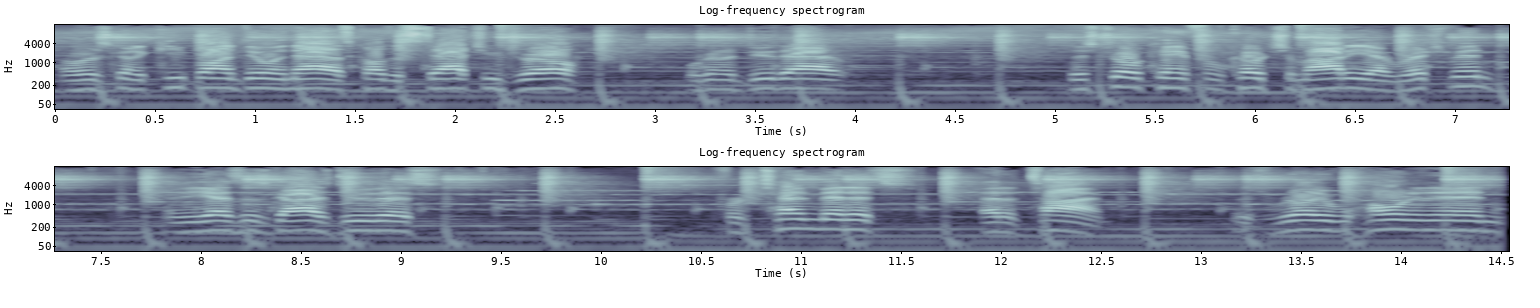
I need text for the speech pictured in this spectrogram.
And we're just going to keep on doing that. It's called the statue drill. We're going to do that this drill came from Coach Chemotti at Richmond, and he has his guys do this for 10 minutes at a time. It's really honing in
